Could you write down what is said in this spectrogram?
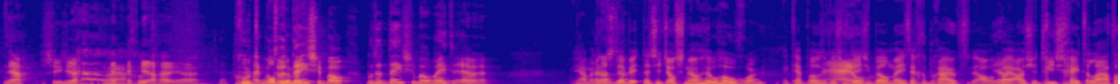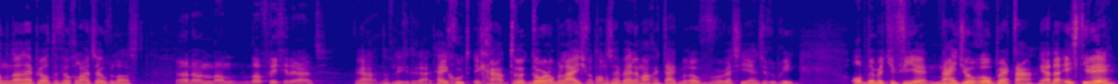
Ja, precies, ja. nou ja, goed. ja, ja. goed moeten we nummer- decibel, moeten een decibelmeter hebben. Ja, maar daar, daar, zit je al snel heel hoog hoor. Ik heb wel eens een Nee, decibelmeter gebruikt. Al, Ja. bij, als je drie scheten laat, dan, dan heb je al te veel geluidsoverlast. Ja, dan, dan, dan vlieg je eruit. Ja, Ja. dan vlieg je eruit. Hey, goed, ik ga terug door op mijn lijstje, want anders hebben we helemaal geen tijd meer over voor Wesley en zijn rubriek. Op nummertje 4, Nigel Roberta. Ja, daar is hij weer.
